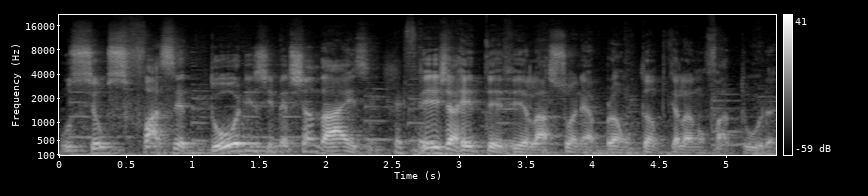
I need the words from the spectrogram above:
os seus fazedores de merchandising. Perfeito. Veja a Rede TV lá, a Sônia Abrão, tanto que ela não fatura.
